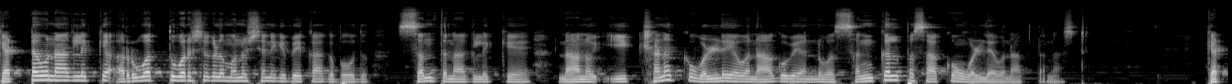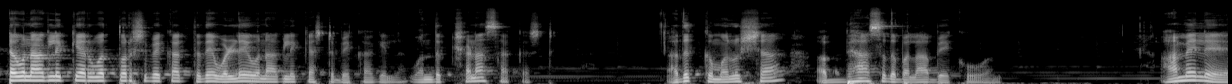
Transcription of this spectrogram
ಕೆಟ್ಟವನಾಗಲಿಕ್ಕೆ ಅರುವತ್ತು ವರ್ಷಗಳ ಮನುಷ್ಯನಿಗೆ ಬೇಕಾಗಬಹುದು. ಸಂತನಾಗಲಿಕ್ಕೆ ನಾನು ಈ ಕ್ಷಣಕ್ಕೆ ಒಳ್ಳೆಯವನಾಗುವೆ ಅನ್ನುವ ಸಂಕಲ್ಪ ಸಾಕು ಒಳ್ಳೆಯವನಾಗ್ತಾನೆ ಅಷ್ಟೆ. ಕೆಟ್ಟವನಾಗಲಿಕ್ಕೆ ಅರುವತ್ತು ವರ್ಷ ಬೇಕಾಗ್ತದೆ, ಒಳ್ಳೆಯವನಾಗಲಿಕ್ಕೆ ಅಷ್ಟು ಬೇಕಾಗಿಲ್ಲ. ಒಂದು ಕ್ಷಣ ಸಾಕಷ್ಟೆ. ಅದಕ್ಕೆ ಮನುಷ್ಯ ಅಭ್ಯಾಸದ ಬಲ ಬೇಕು ಆಮೇಲೆ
